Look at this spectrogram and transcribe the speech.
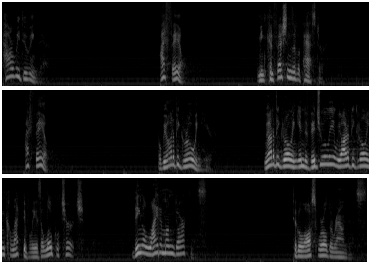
How are we doing there? I fail. I mean, confessions of a pastor. I fail. But we ought to be growing here. We ought to be growing individually, we ought to be growing collectively as a local church, being a light among darkness to the lost world around us.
